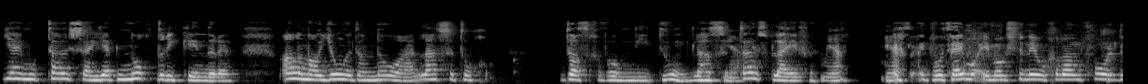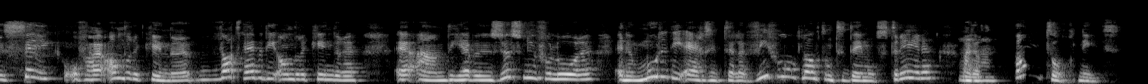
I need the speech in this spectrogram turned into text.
jij moet thuis zijn, je hebt nog drie kinderen. Allemaal jonger dan Noah. Laat ze toch dat gewoon niet doen. Laat ze thuis blijven. Ja. Echt, ik word helemaal emotioneel gewoon voor de sake of haar andere kinderen. Wat hebben die andere kinderen eraan? Die hebben hun zus nu verloren en een moeder die ergens in Tel Aviv rondloopt om te demonstreren. Maar dat mhm. kan toch niet?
